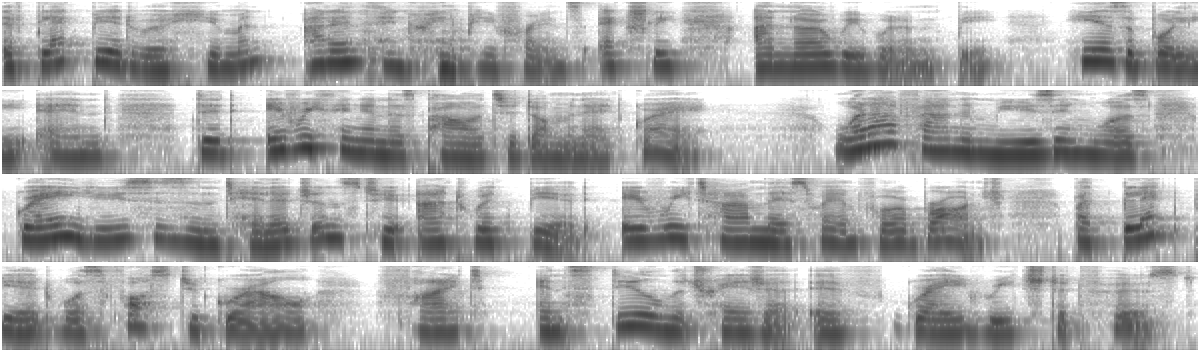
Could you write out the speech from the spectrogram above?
If Blackbeard were human, I don't think we'd be friends. Actually, I know we wouldn't be. He is a bully and did everything in his power to dominate Grey. What I found amusing was Grey used his intelligence to outwit Beard every time they swam for a branch, but Blackbeard was forced to growl, fight, and steal the treasure if Grey reached it first.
